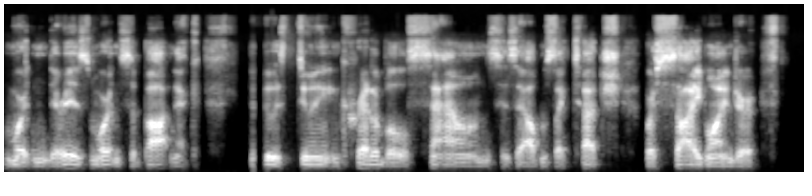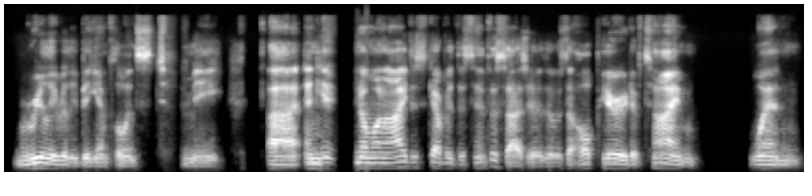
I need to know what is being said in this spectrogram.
Morton, there is Morton Subotnick, who is doing incredible sounds. His albums like Touch or Sidewinder, really, really big influence to me. Uh, and you know, when I discovered the synthesizer, there was a whole period of time when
